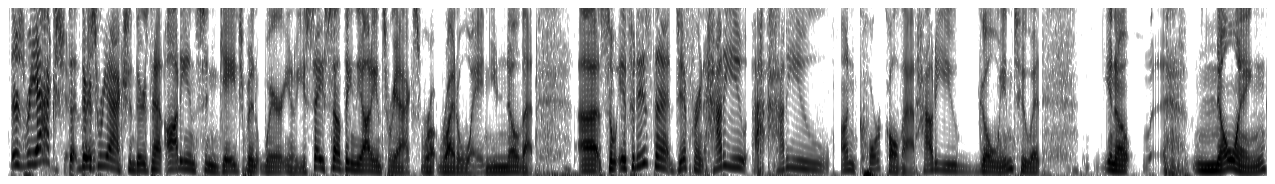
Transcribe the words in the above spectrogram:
There's reaction. Th- there's right? reaction. There's that audience engagement where you know you say something, the audience reacts r- right away, and you know that. Uh, so if it is that different, how do you how do you uncork all that? How do you go into it? You know, knowing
